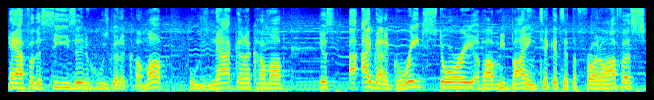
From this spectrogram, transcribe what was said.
half of the season, who's going to come up, who's not going to come up. Just, I- I've got a great story about me buying tickets at the front office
